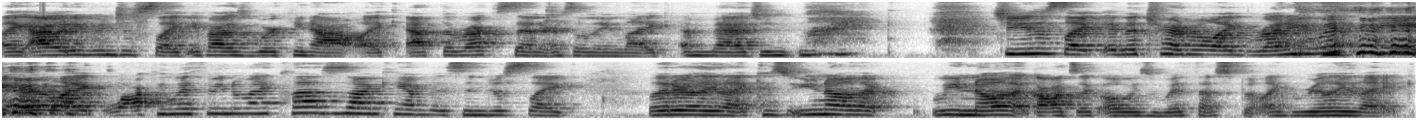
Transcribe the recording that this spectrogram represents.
like I would even just like if I was working out like at the rec center or something, like imagine like Jesus like in the treadmill like running with me or like walking with me to my classes on campus and just like literally like because you know that we know that god's like always with us but like really like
